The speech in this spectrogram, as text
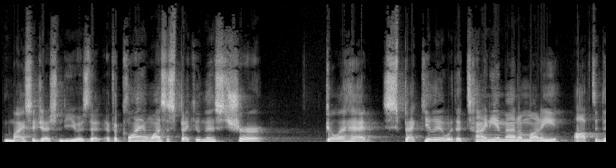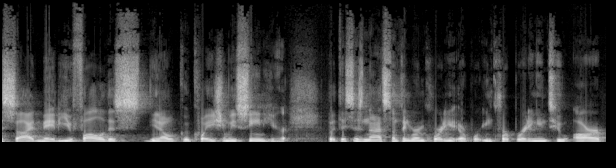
my suggestion to you is that if a client wants to speculate in this, sure, go ahead, speculate with a tiny amount of money off to the side. Maybe you follow this, you know, equation we've seen here. But this is not something we're incorporating into our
